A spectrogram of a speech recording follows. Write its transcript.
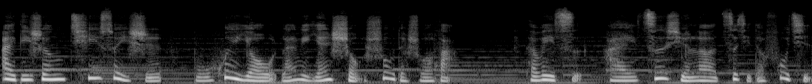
爱迪生七岁时不会有阑尾炎手术的说法。他为此还咨询了自己的父亲，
